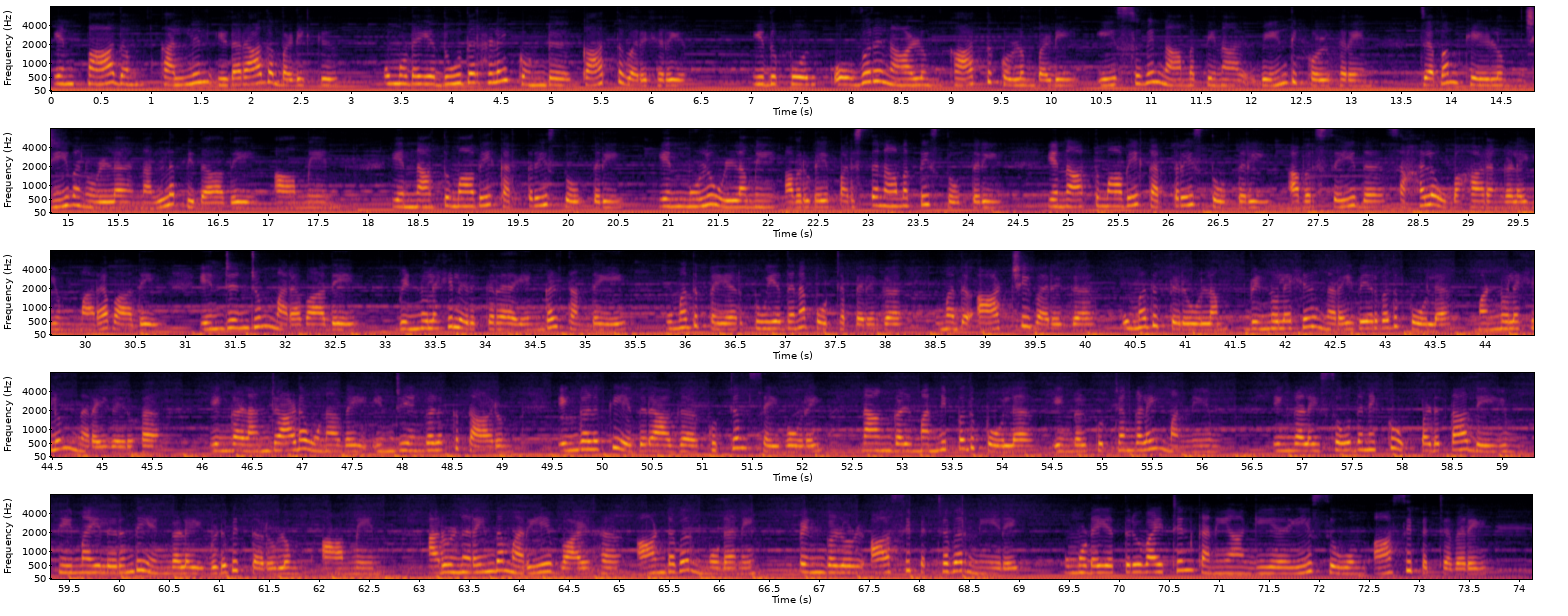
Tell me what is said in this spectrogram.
என் பாதம் கல்லில் இடராதபடிக்கு உம்முடைய தூதர்களை கொண்டு காத்து வருகிறீர். இதுபோல் ஒவ்வொரு நாளும் காத்து கொள்ளும்படி இயேசுவின் நாமத்தினால் வேண்டிக் கொள்கிறேன். ஜெபம் கேளும் ஜீவனுள்ள நல்ல பிதாவே ஆமேன். என் ஆத்துமாவே கர்த்தரை ஸ்தோத்தரி. என் முழு உள்ளமே அவருடைய பரிஸ்த நாமத்தை ஸ்தோத்தரி. என் ஆத்துமாவே கர்த்தரை ஸ்தோத்தரி. அவர் செய்த சகல உபகாரங்களையும் மறவாதே. என்றென்றும் மறவாதே. விண்ணுலகில் இருக்கிற எங்கள் தந்தையே உமது பெயர் தூயதென போற்ற பெறுக. உமது ஆட்சி வருக. உமது திருவுளம் விண்ணுலகில் நிறைவேறுவது போல மண்ணுலகிலும் நிறைவேறுக. எங்கள் அன்றாட உணவை இன்று எங்களுக்கு தாரும். எங்களுக்கு எதிராக குற்றம் செய்வோரை நாங்கள் மன்னிப்பது போல எங்கள் குற்றங்களை மன்னியும். எங்களை சோதனைக்கு உட்படுத்தாதேயும் தீமையிலிருந்து எங்களை விடுவித்தருளும். ஆமேன். அருள் நிறைந்த மரியே வாழ்க. ஆண்டவர் முடனே பெண்களுள் ஆசி பெற்றவர் நீரே. உம்முடைய திருவயிற்றின் கனியாகிய இயேசுவும் ஆசி பெற்றவரே.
